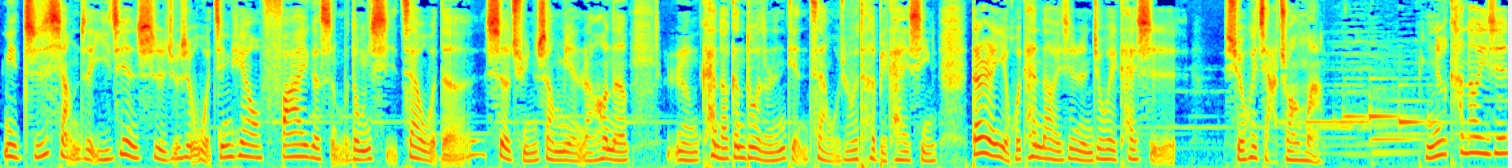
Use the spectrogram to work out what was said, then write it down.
你只想着一件事，就是我今天要发一个什么东西在我的社群上面，然后呢，嗯，看到更多的人点赞，我就会特别开心。当然也会看到一些人就会开始学会假装嘛，你就看到一些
